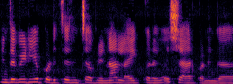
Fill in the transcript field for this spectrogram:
இந்த வீடியோ பிடிச்சிருந்துச்சு அப்படின்னா லைக் பண்ணுங்கள் ஷேர் பண்ணுங்கள்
